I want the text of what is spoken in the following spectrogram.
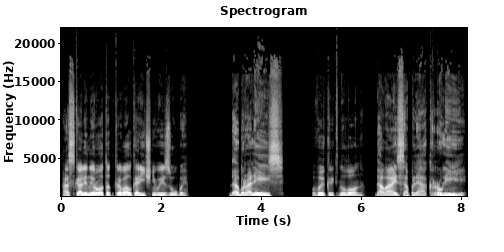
а скаленный рот открывал коричневые зубы. «Добрались!» — выкрикнул он. «Давай, сопляк, рули!»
